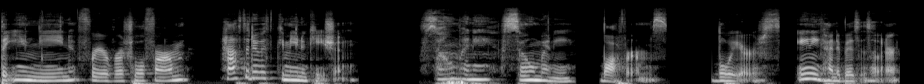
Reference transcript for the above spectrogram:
that you need for your virtual firm have to do with communication. So many, so many law firms, lawyers, any kind of business owner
